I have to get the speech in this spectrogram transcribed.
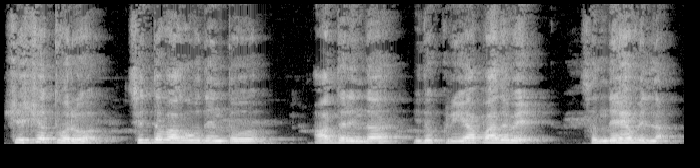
ಶಿಷ್ಯತ್ವರು ಸಿದ್ಧವಾಗುವುದೆಂತು? ಆದ್ದರಿಂದ ಇದು ಕ್ರಿಯಾಪಾದವೇ, ಸಂದೇಹವಿಲ್ಲ.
